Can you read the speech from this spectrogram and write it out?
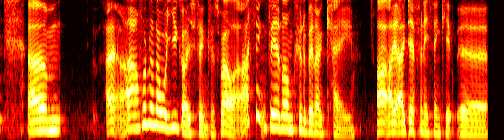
um, I, I want to know what you guys think as well. I think Vietnam could have been okay. I, I, I definitely think it... Uh,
